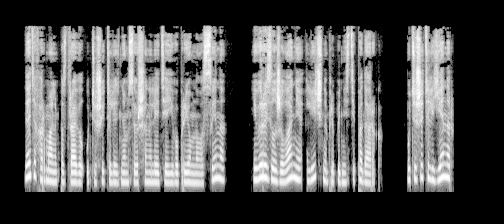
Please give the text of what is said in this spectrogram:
Дядя формально поздравил утешителя с днем совершеннолетия его приемного сына и выразил желание лично преподнести подарок. Утешитель Йеннер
